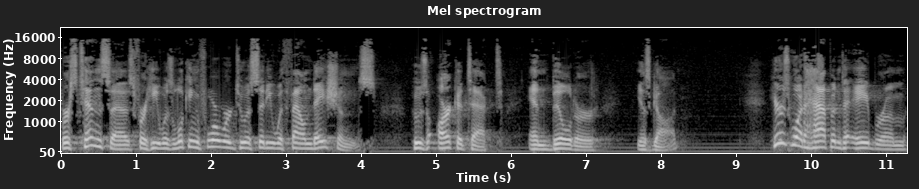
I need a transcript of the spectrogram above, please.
Verse 10 says, For he was looking forward to a city with foundations, whose architect and builder is God. Here's what happened to Abram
